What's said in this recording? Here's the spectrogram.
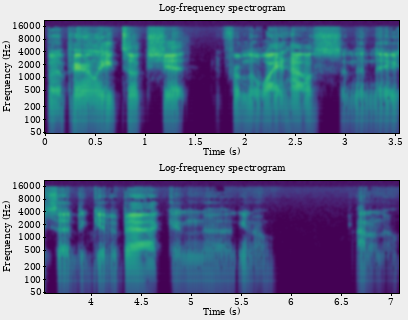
But apparently, he took shit from the White House, and then they said to give it back, and uh, you know, I don't know.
